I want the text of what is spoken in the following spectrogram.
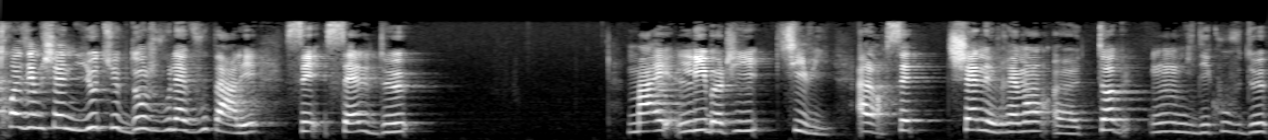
troisième chaîne YouTube dont je voulais vous parler, c'est celle de My Liberty TV. Alors cette chaîne est vraiment euh, top. On y découvre de...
